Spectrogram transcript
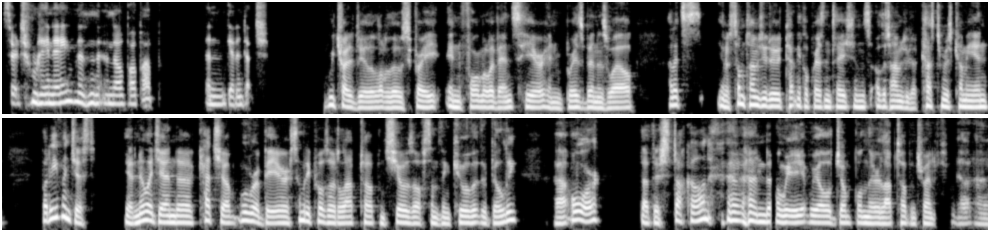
Search my name and, and I'll pop up and get in touch. We try to do a lot of those very informal events here in Brisbane as well. And it's, you know, sometimes you do technical presentations, other times we've got customers coming in, but even just yeah, no agenda, catch up over a beer. Somebody pulls out a laptop and shows off something cool that they're building, uh, or that they're stuck on, and we we all jump on their laptop and try and uh, uh,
